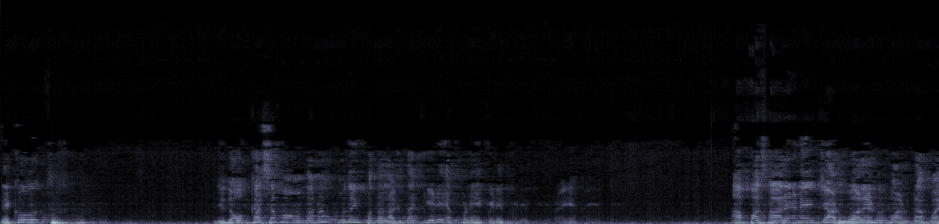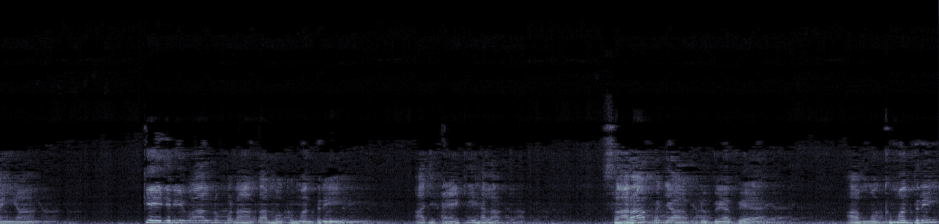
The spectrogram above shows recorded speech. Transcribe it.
ਦੇਖੋ, ਜਦੋਂ ਔਖਾ ਸਮਾਂ ਆਉਂਦਾ ਨਾ, ਉਦੋਂ ਹੀ ਪਤਾ ਲੱਗਦਾ ਕਿਹੜੇ ਆਪਣੇ ਕਿਹੜੇ ਪਰਾਏ ਆ। ਆਪਾਂ ਸਾਰਿਆਂ ਨੇ ਝਾੜੂ ਵਾਲਿਆਂ ਨੂੰ ਪਾਲਟਾ ਪਾਈਆਂ, ਕੇਜਰੀਵਾਲ ਨੂੰ ਬਣਾਤਾ ਮੁੱਖ ਮੰਤਰੀ। ਅੱਜ ਹੈ ਕੀ ਹਾਲਾਤ? ਸਾਰਾ ਪੰਜਾਬ ਡੁੱਬਿਆ ਪਿਆ ਆ ਮੁੱਖ ਮੰਤਰੀ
